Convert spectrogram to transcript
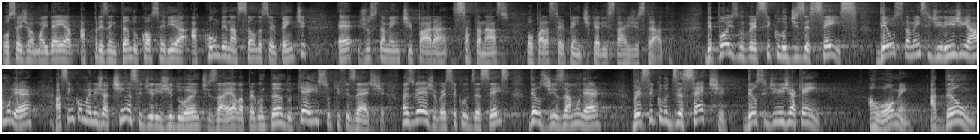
ou seja, uma ideia apresentando qual seria a condenação da serpente, é justamente para Satanás ou para a serpente que ali está registrada. Depois, no versículo 16, Deus também se dirige à mulher, assim como ele já tinha se dirigido antes a ela, perguntando: O que é isso que fizeste? Mas veja, versículo 16, Deus diz à mulher. Versículo 17, Deus se dirige a quem? Ao homem, Adão,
